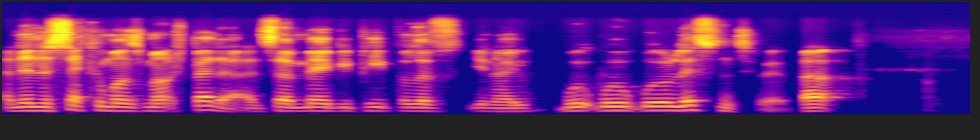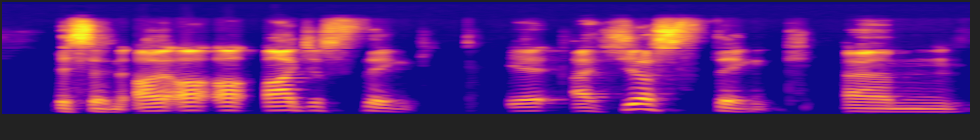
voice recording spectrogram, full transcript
and then the second one's much better. And so maybe people have you know will will will listen to it. But listen, I I I just think. I just think um,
